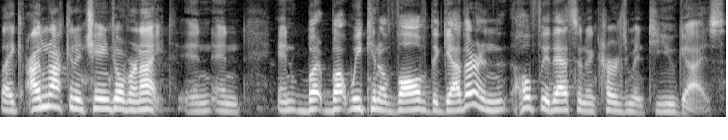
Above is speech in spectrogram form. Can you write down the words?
like I'm not going to change overnight. And and and but but we can evolve together, and hopefully that's an encouragement to you guys.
